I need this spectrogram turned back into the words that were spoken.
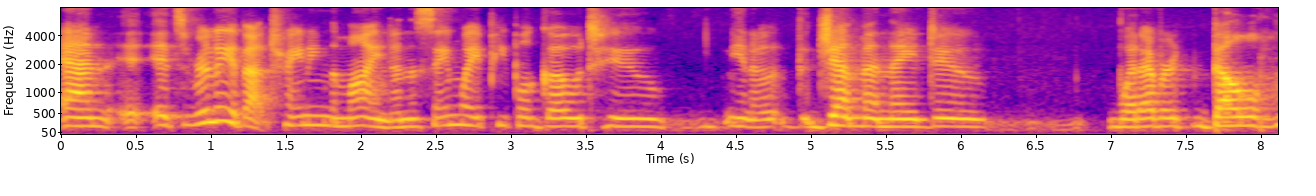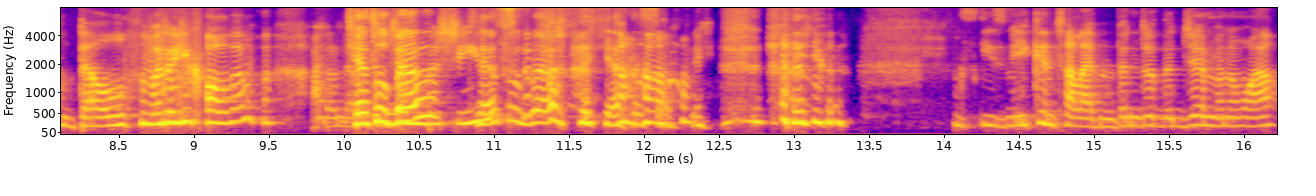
and it's really about training the mind. In the same way people go to you know the gym and they do whatever bell bell what do you call them? I don't know kettlebell? machines. Kettlebell? Yeah excuse me you can tell i haven't been to the gym in a while.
